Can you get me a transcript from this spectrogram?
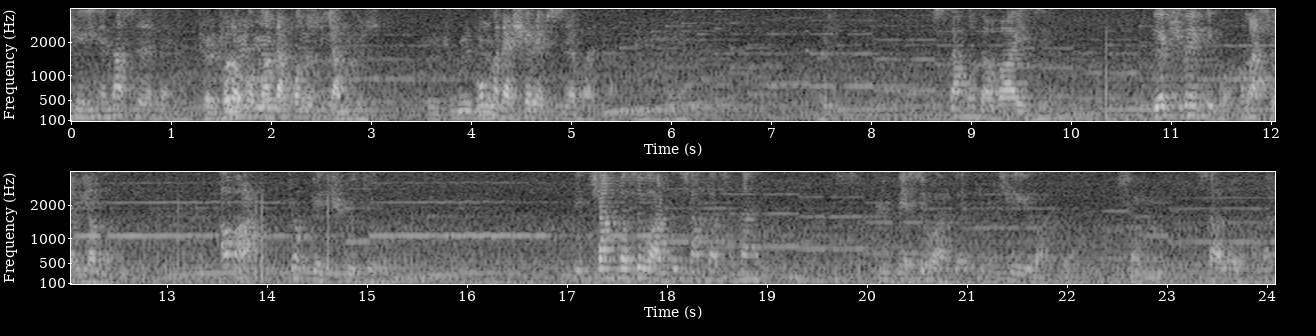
şeyini nasıl efendim Tercüme propaganda konusu yapıyorsun? Tercüme Bu kadar şerefsize var yani. Öyle. İstanbul'da vaizdi. Göçmendi bu, Alasonyalı. Ama çok geniş kültürlü. Bir çantası vardı, çantasında cübbesi vardı, şeyi vardı, Sarı. sarı falan.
